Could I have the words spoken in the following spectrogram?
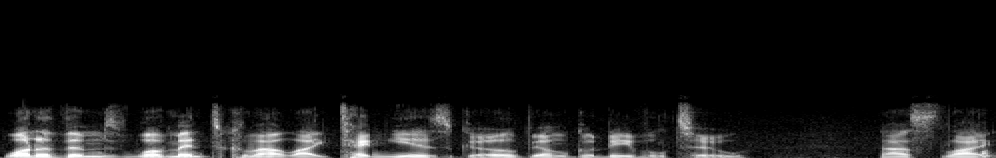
one of them's were meant to come out like ten years ago. Beyond Good and Evil Two. That's like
